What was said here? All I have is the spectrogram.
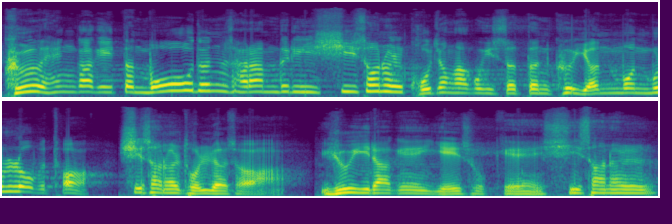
그 행각에 있던 모든 사람들이 시선을 고정하고 있었던 그 연못물로부터 시선을 돌려서 유일하게 예수께 시선을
